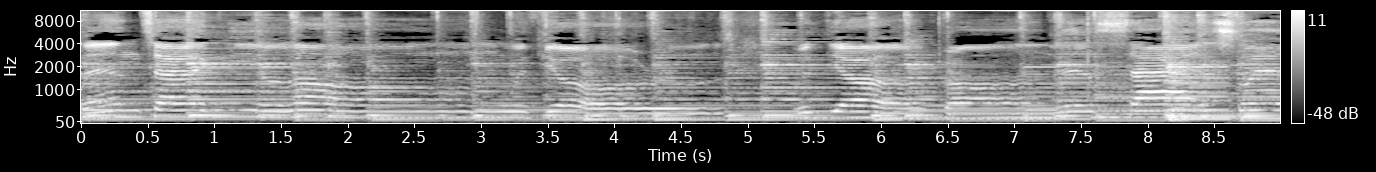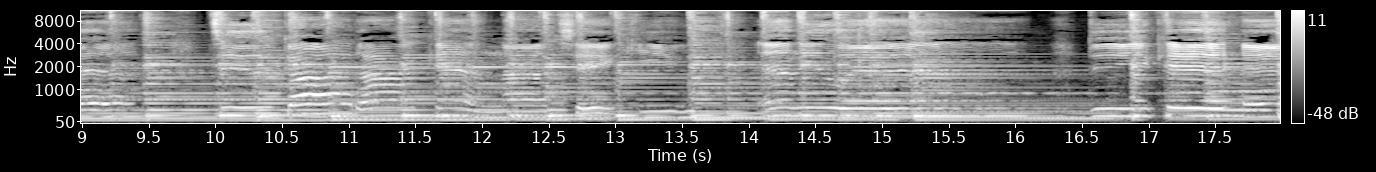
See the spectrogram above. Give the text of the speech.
Then tag me along with your rules, with your promise. I swear to God I cannot take you anywhere. Do you care?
